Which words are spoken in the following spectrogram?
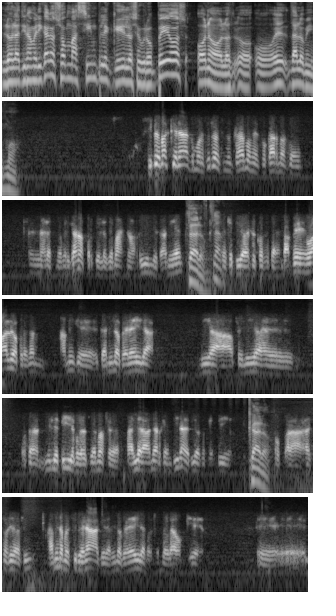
¿los latinoamericanos son más simples que los europeos o no? Los- o, o es- da lo mismo? Sí, pero más que nada, como nosotros nos tratamos de enfocarnos en, en los latinoamericanos, porque es lo que más nos rinde también. Claro. Claro. No es que pido a veces cosas para Mbappé o algo, pero a mí que Danilo Pereira diga feliz, eh, o sea, ni le pide, porque no sé, salía a la bandera argentina, le pido a los argentinos. Claro. o para esos días así. A mí no me sirve nada que Danilo Pereira, por ejemplo, graba un video. Eh,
